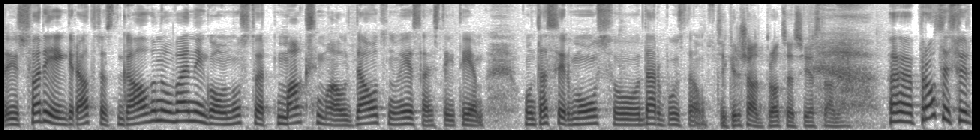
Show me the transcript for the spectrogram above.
ir svarīgi ir atrast galveno vainīgo un uztvert maksimāli daudz no iesaistītiem. Un tas ir mūsu darba uzdevums. Cik ir šādi procesi iestādē? Uh, Procesu ir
